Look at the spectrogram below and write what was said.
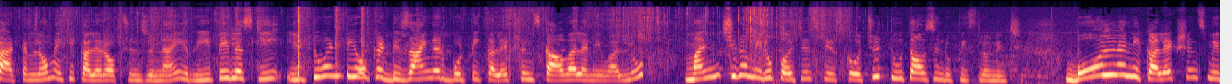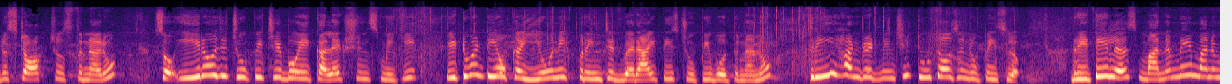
ప్యాటర్న్లో మీకు కలర్ ఆప్షన్స్ ఉన్నాయి. రీటైలర్స్కి ఇటువంటి ఒక డిజైనర్ బొట్టి కలెక్షన్స్ కావాలనే వాళ్ళు మంచిగా మీరు పర్చేస్ చేసుకోవచ్చు టూ థౌజండ్ రూపీస్లో నుంచి. బోల్ని కలెక్షన్స్ మీరు స్టాక్ చూస్తున్నారు. సో ఈరోజు చూపించబోయే కలెక్షన్స్ మీకు ఇటువంటి ఒక యూనిక్ ప్రింటెడ్ వెరైటీస్ చూపిబోతున్నాను. త్రీ హండ్రెడ్ నుంచి టూ థౌజండ్ రూపీస్లో రిటైలర్స్ మనమే మనం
